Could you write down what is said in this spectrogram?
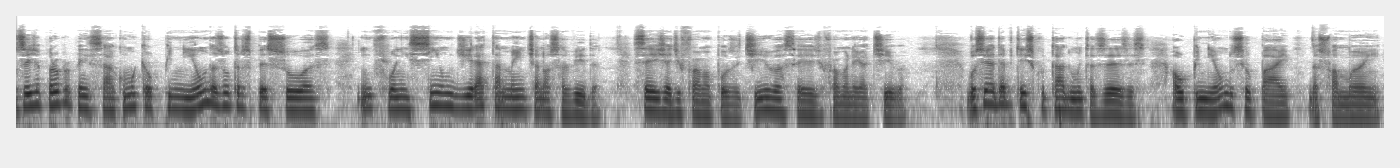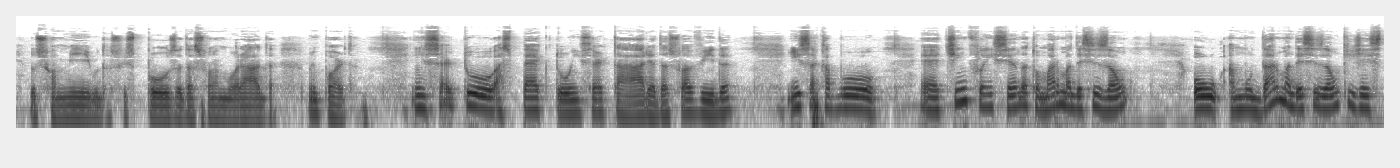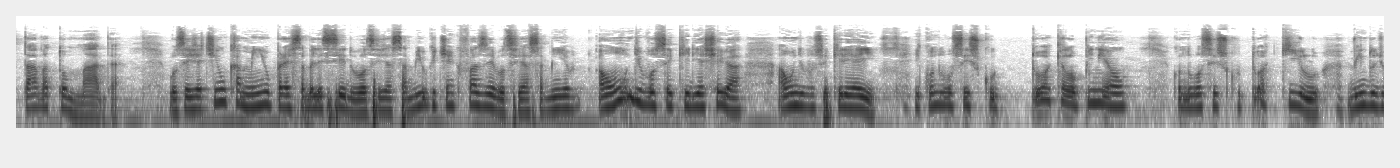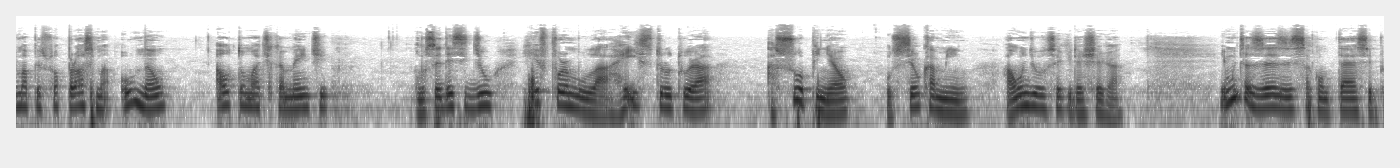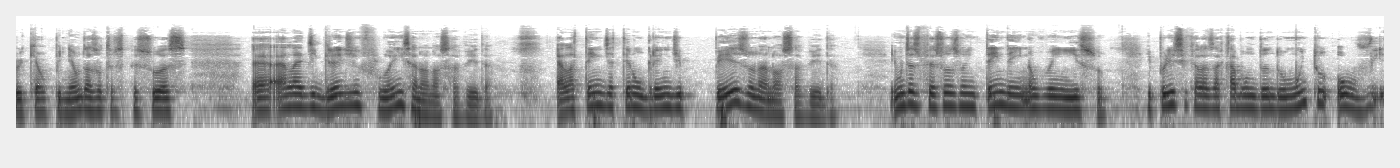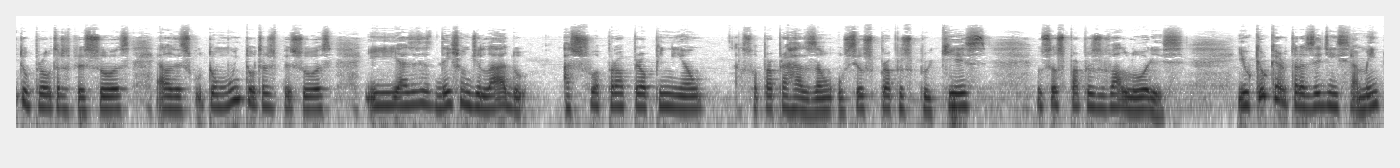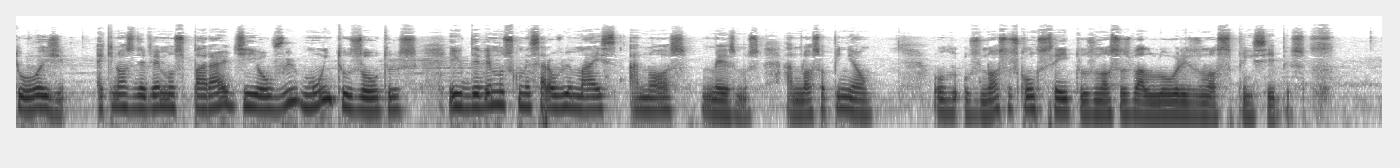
Você já parou para pensar como que a opinião das outras pessoas influenciam diretamente a nossa vida, seja de forma positiva, seja de forma negativa? Você já deve ter escutado muitas vezes a opinião do seu pai, da sua mãe, do seu amigo, da sua esposa, da sua namorada, não importa. Em certo aspecto ou em certa área da sua vida, isso acabou é, te influenciando a tomar uma decisão ou a mudar uma decisão que já estava tomada. Você já tinha um caminho pré-estabelecido, você já sabia o que tinha que fazer, você já sabia aonde você queria chegar, aonde você queria ir. E quando você escutou aquela opinião, quando você escutou aquilo vindo de uma pessoa próxima ou não, automaticamente você decidiu reformular, reestruturar a sua opinião, o seu caminho, aonde você queria chegar. E muitas vezes isso acontece porque a opinião das outras pessoas é, ela é de grande influência na nossa vida. Ela tende a ter um grande peso na nossa vida. E muitas pessoas não entendem e não veem isso. E por isso que elas acabam dando muito ouvido para outras pessoas, elas escutam muito outras pessoas e às vezes deixam de lado a sua própria opinião, a sua própria razão, os seus próprios porquês, os seus próprios valores. E o que eu quero trazer de ensinamento hoje é que nós devemos parar de ouvir muito os outros e devemos começar a ouvir mais a nós mesmos, a nossa opinião, os nossos conceitos, os nossos valores, os nossos princípios.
